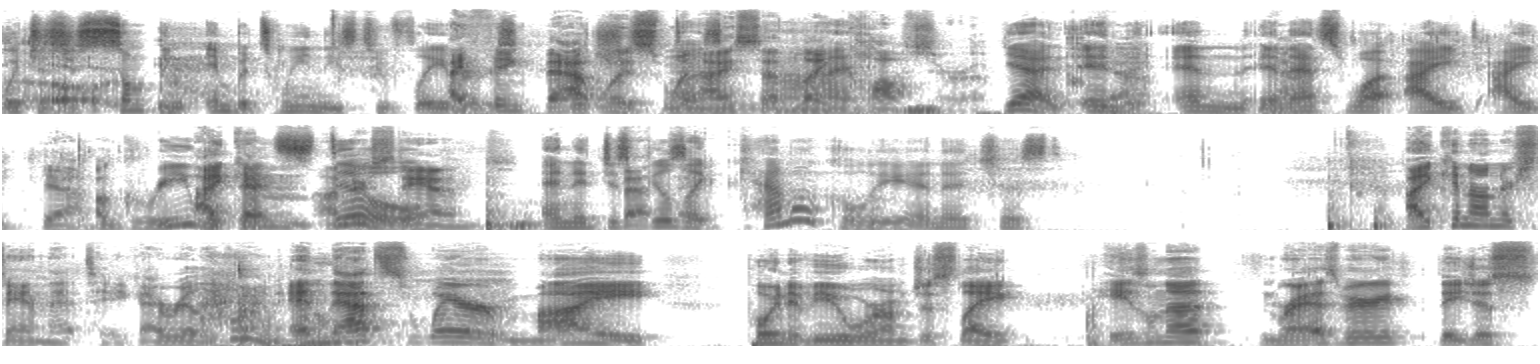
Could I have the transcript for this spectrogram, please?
which is just something in between these two flavors. I think that was when I said like not- cough syrup. Yeah, and Yeah. and and Yeah. that's what I I Yeah. agree with I can that still. understand. And it just feels take. like chemically, and it just I can understand that take. I really can. don't And that's where my point of view where I'm just like hazelnut and raspberry, they just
